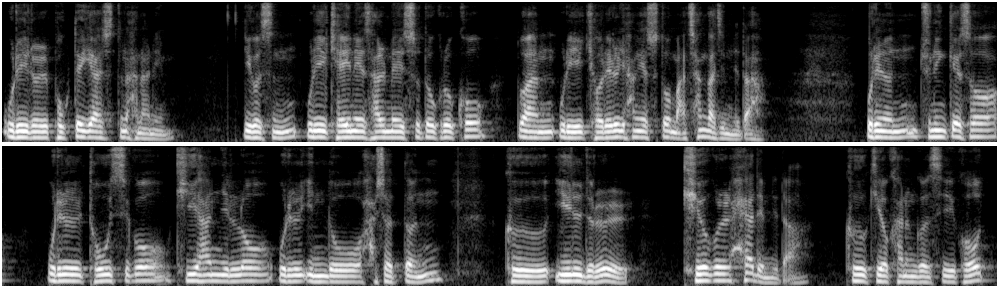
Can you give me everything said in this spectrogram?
우리를 복되게 하셨던 하나님, 이것은 우리 개인의 삶에 있어도 그렇고 또한 우리 결례를 향해서도 마찬가지입니다. 우리는 주님께서 우리를 도우시고 귀한 일로 우리를 인도하셨던 그 일들을 기억을 해야 됩니다. 그 기억하는 것이 곧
